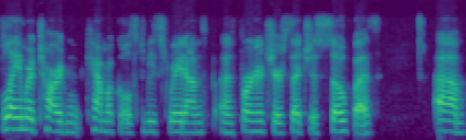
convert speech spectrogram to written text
flame retardant chemicals to be sprayed on uh, furniture such as sofas. Um,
